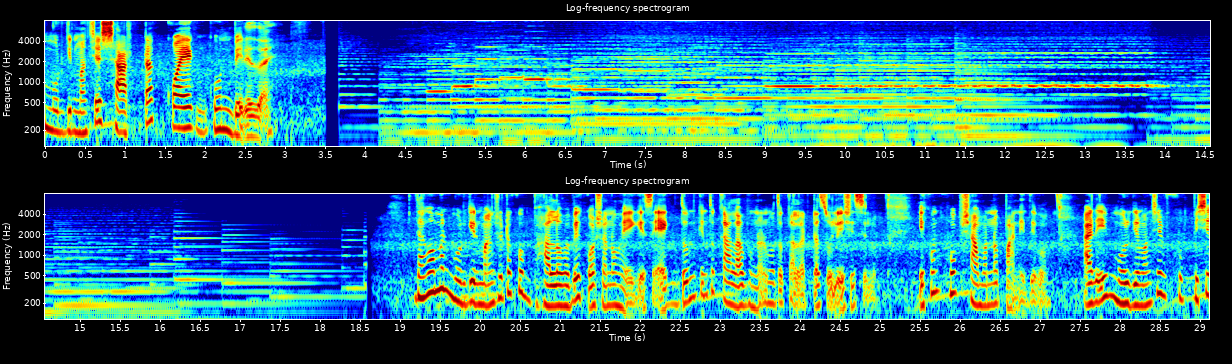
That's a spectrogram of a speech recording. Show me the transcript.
মুরগির মাংসের স্বাদটা কয়েক গুণ বেড়ে যায়। দেখো আমার মুরগির মাংসটা খুব ভালোভাবে কষানো হয়ে গেছে, একদম কিন্তু কালা ভুনার মতো কালারটা চলে এসেছিল। এখন খুব সামান্য পানি দেব। আর এই মুরগির মাংসে খুব বেশি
